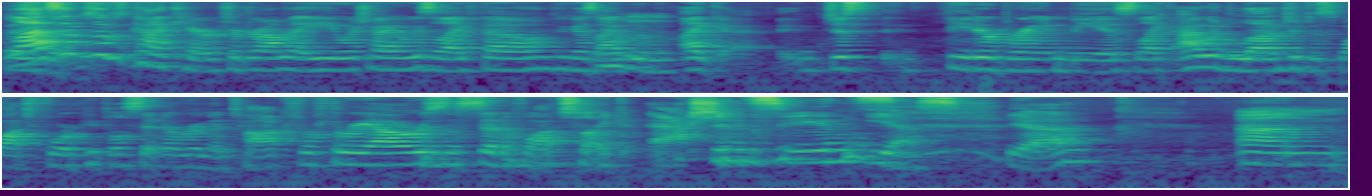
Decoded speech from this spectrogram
But last episode was kind of character drama y, which I always like though, because I would Mhm. like just theater brain me is like I would love to just watch four people sit in a room and talk for three hours instead of watch like action scenes. Yes. Yeah. Um,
